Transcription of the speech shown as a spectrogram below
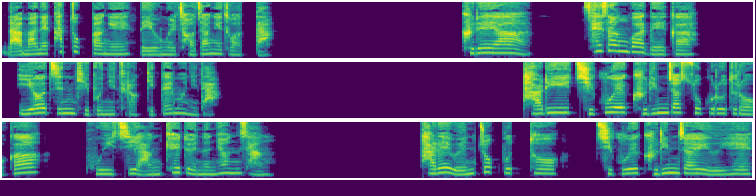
나만의 카톡방에 내용을 저장해 두었다. 그래야 세상과 내가 이어진 기분이 들었기 때문이다. 달이 지구의 그림자 속으로 들어가 보이지 않게 되는 현상. 달의 왼쪽부터 지구의 그림자에 의해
